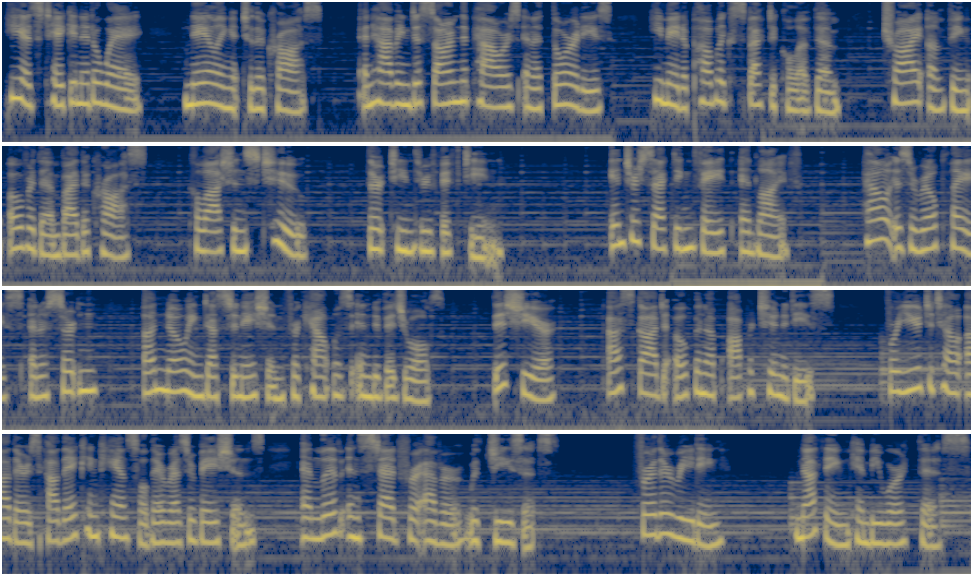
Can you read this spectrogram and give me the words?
He has taken it away, nailing it to the cross, and having disarmed the powers and authorities, he made a public spectacle of them, triumphing over them by the cross. Colossians 2 13 through 15. Intersecting faith and life. Hell is a real place and a certain unknowing destination for countless individuals. This year, ask God to open up opportunities for you to tell others how they can cancel their reservations and live instead forever with Jesus. Further reading Nothing can be worth this.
